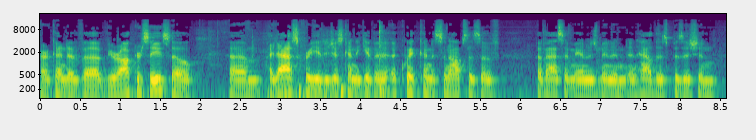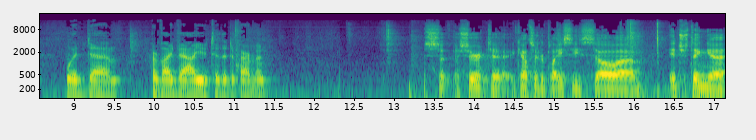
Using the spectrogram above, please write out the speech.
our kind of uh, bureaucracy. So um, I'd ask for you to just kind of give a, a quick kind of synopsis of, of asset management and, and how this position would um, provide value to the department. Sure, to Councillor DePlacy. So, um, interesting, uh,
